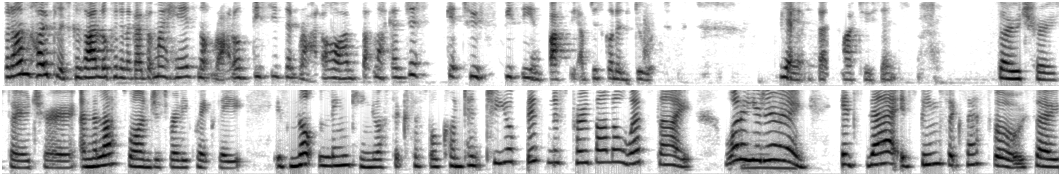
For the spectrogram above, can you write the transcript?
but I'm hopeless because I look at it and I go, but my hair's not right, or this isn't right. Oh, I'm like, I just get too fissy and fussy. I've just got to do it. So, yeah, that's my two cents. So true, so true. And the last one, just really quickly, is not linking your successful content to your business profile or website. What are you mm. doing? It's there, it's been successful. So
